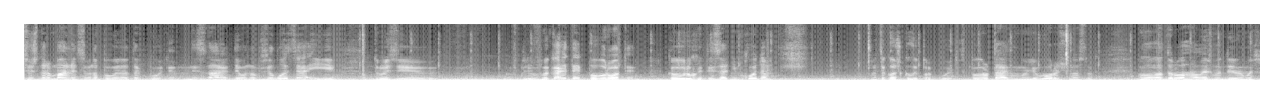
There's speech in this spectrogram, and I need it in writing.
це ж нормально, це воно повинно так бути. Не знаю, де воно взялося, і друзі, вмикайте повороти. Коли рухаєтесь заднім ходом, а також коли паркуєтесь. Повертаємо ліворуч, у нас тут головна дорога, але ж ми дивимось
